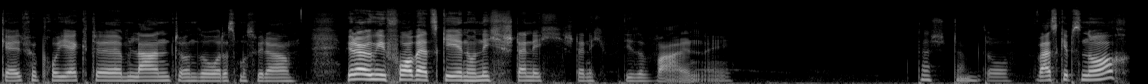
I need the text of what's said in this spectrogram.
Geld für Projekte im Land und so. Das muss wieder, wieder irgendwie vorwärts gehen und nicht ständig, ständig diese Wahlen, ey. Das stimmt. So. Was gibt's noch?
